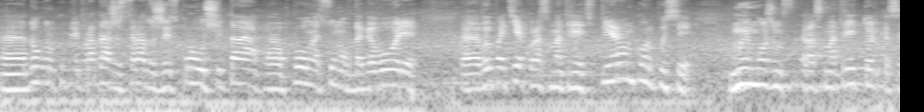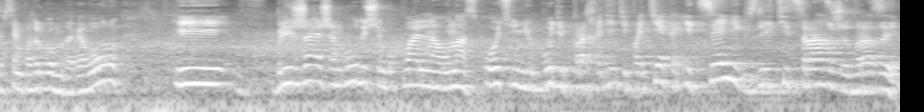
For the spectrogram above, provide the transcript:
Э, договор купли-продажи сразу же искроу счета, э, полная сумма в договоре, э, в ипотеку рассмотреть в первом корпусе, мы можем рассмотреть только совсем по другому договору. И в ближайшем будущем, буквально у нас осенью, будет проходить ипотека, и ценник взлетит сразу же в разы.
